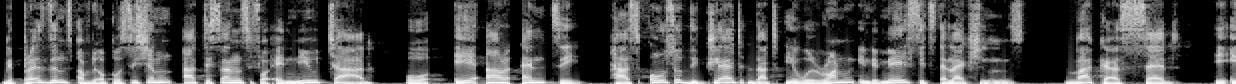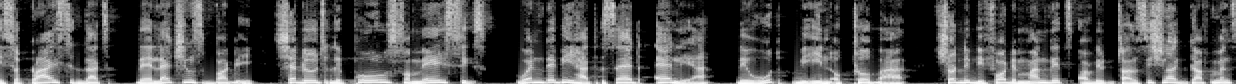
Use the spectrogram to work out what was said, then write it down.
the president of the Opposition Artisans for a New Chad, or ARNT, has also declared that he will run in the May 6 elections. Baka said he is surprised that the elections body scheduled the polls for May 6 when Deby had said earlier they would be in October, shortly before the mandate of the transitional government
